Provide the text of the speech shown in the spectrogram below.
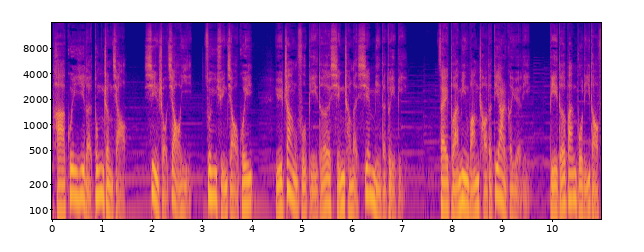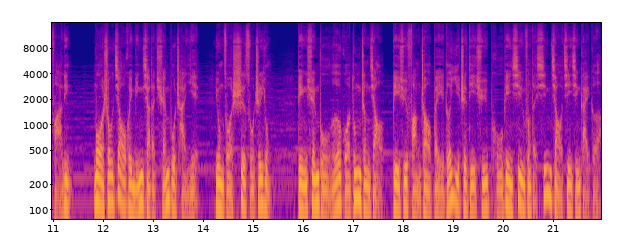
她皈依了东正教，信守教义，遵循教规，与丈夫彼得形成了鲜明的对比。在短命王朝的第二个月里，彼得颁布了一道法令，没收教会名下的全部产业，用作世俗之用。并宣布，俄国东正教必须仿照北德意志地区普遍信奉的新教进行改革。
